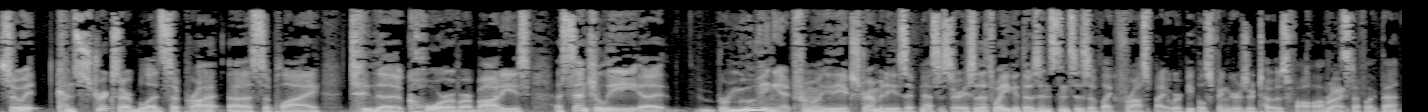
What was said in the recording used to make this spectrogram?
so it constricts our blood suppri- uh, supply to the core of our bodies, essentially uh, removing it from the extremities if necessary. So that's why you get those instances of like frostbite where people's fingers or toes fall off Right. and stuff like that.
